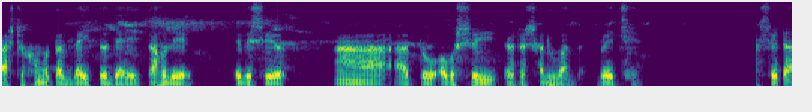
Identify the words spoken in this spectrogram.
রাষ্ট্র ক্ষমতার দায়িত্ব দেয়, তাহলে এদেশে তো অবশ্যই একটা সাধুবাদ রয়েছে। সেটা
